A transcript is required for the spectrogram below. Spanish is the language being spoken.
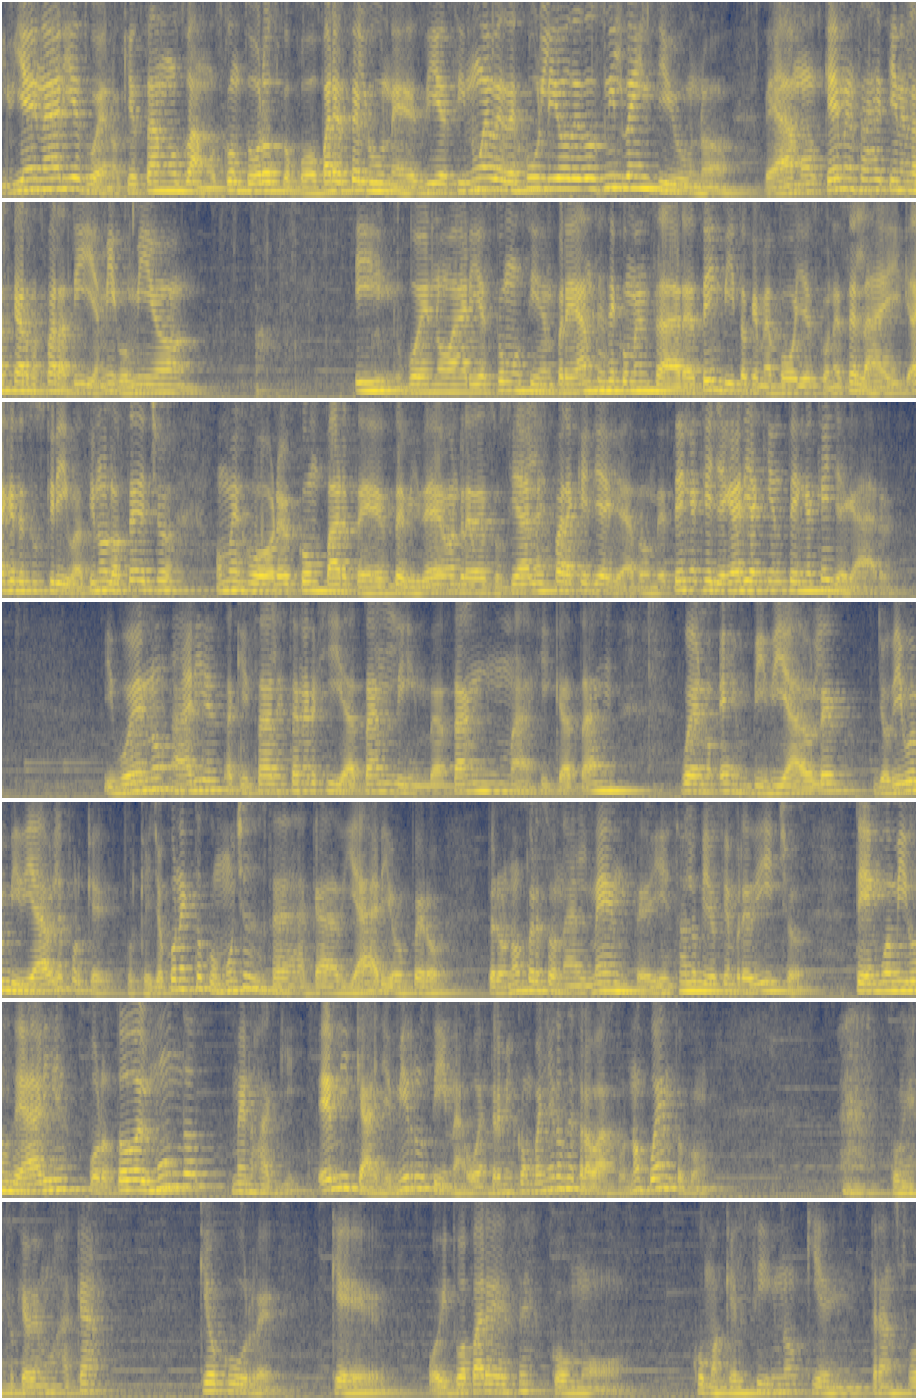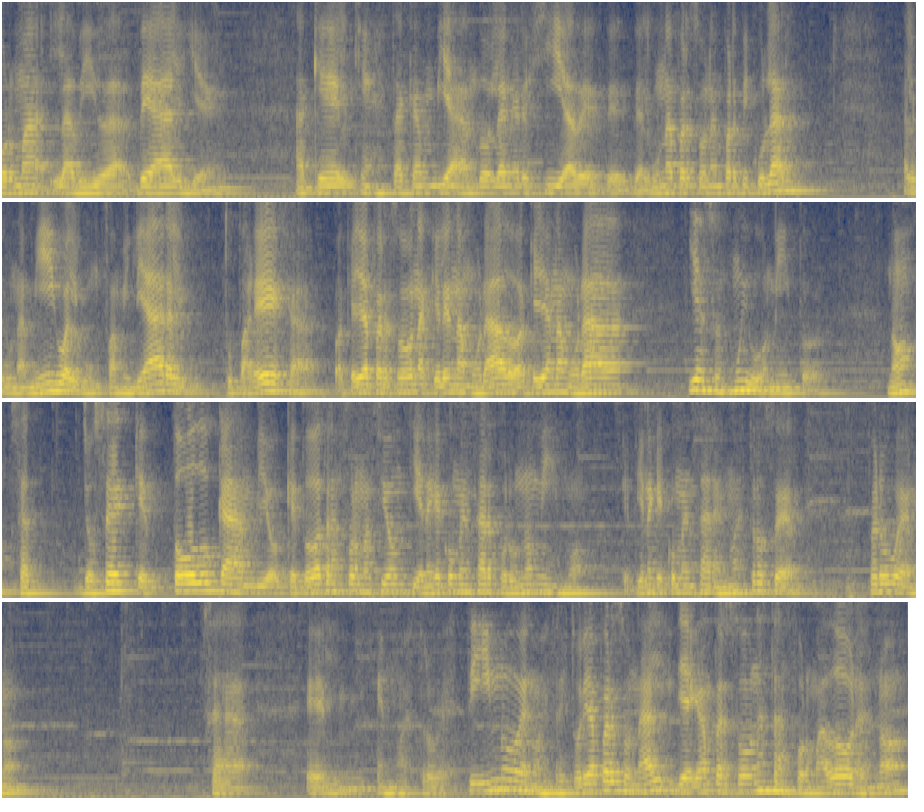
Y bien, Aries, bueno, aquí estamos, vamos con tu horóscopo para este lunes 19 de julio de 2021. Veamos qué mensaje tienen las cartas para ti, amigo mío. Y bueno, Aries, como siempre, antes de comenzar, te invito a que me apoyes con ese like, a que te suscribas si no lo has hecho, o mejor, comparte este video en redes sociales para que llegue a donde tenga que llegar y a quien tenga que llegar. Y bueno, Aries, aquí sale esta energía tan linda, tan mágica, tan, bueno, envidiable. Yo digo envidiable porque, porque yo conecto con muchos de ustedes acá a diario, pero, pero no personalmente. Y esto es lo que yo siempre he dicho. Tengo amigos de Aries por todo el mundo, menos aquí, en mi calle, en mi rutina o entre mis compañeros de trabajo. No cuento con, con esto que vemos acá. ¿Qué ocurre? Que hoy tú apareces como, como aquel signo quien transforma la vida de alguien, aquel quien está cambiando la energía de, alguna persona en particular, algún amigo, algún familiar, tu pareja, aquella persona, aquel enamorado, aquella enamorada, y eso es muy bonito, ¿no? Yo sé que todo cambio, que toda transformación tiene que comenzar por uno mismo, que tiene que comenzar en nuestro ser, pero bueno, o sea, en nuestro destino, en nuestra historia personal, llegan personas transformadoras, ¿no?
